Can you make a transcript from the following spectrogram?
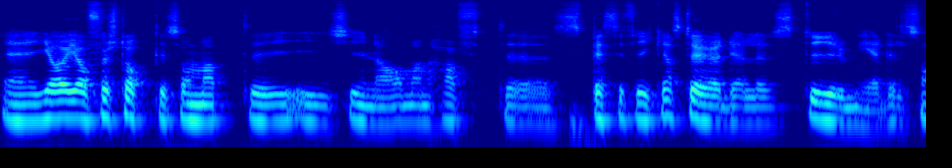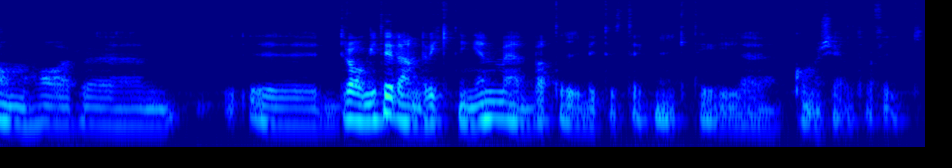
Eh, ja, jag har förstått det som att i Kina har man haft eh, specifika stöd eller styrmedel som har eh, eh, Eh, dragit i den riktningen med batteribytesteknik till eh, kommersiell trafik.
